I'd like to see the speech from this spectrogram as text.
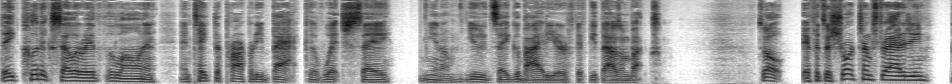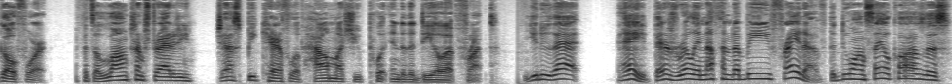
they could accelerate the loan and, and take the property back, of which, say, you know, you'd say goodbye to your 50,000 bucks. So if it's a short term strategy, go for it. If it's a long term strategy, just be careful of how much you put into the deal up front. You do that, hey, there's really nothing to be afraid of. The due on sale clauses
